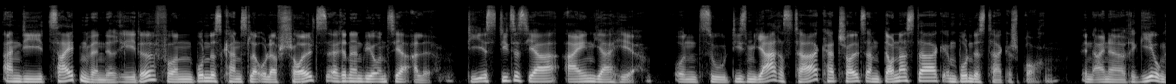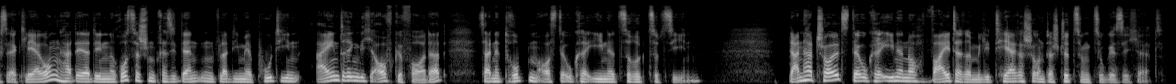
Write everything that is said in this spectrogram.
An die Zeitenwende-Rede von Bundeskanzler Olaf Scholz erinnern wir uns ja alle. Die ist dieses Jahr ein Jahr her. Und zu diesem Jahrestag hat Scholz am Donnerstag im Bundestag gesprochen. In einer Regierungserklärung hat er den russischen Präsidenten Wladimir Putin eindringlich aufgefordert, seine Truppen aus der Ukraine zurückzuziehen. Dann hat Scholz der Ukraine noch weitere militärische Unterstützung zugesichert.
